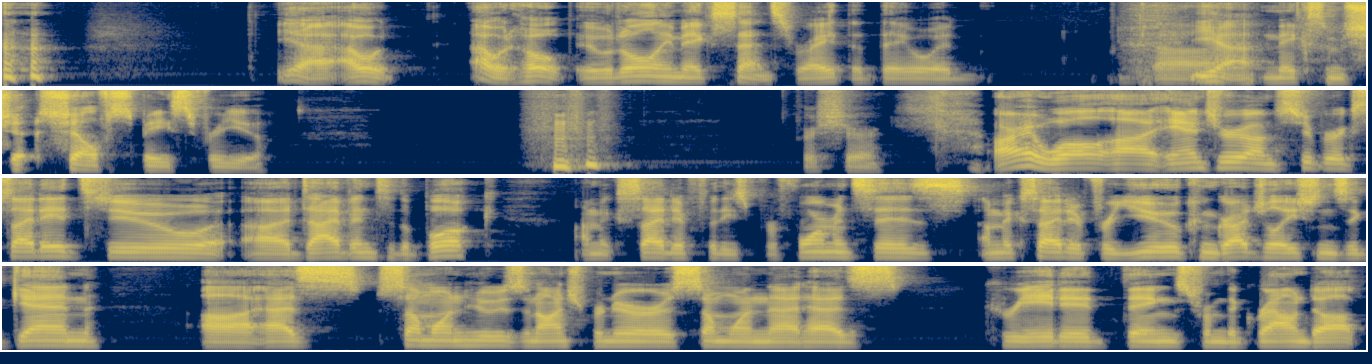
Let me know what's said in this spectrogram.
yeah, I would, I would hope it would only make sense, right? That they would uh, yeah make some sh- shelf space for you for sure all right well uh, andrew i'm super excited to uh, dive into the book i'm excited for these performances i'm excited for you congratulations again uh, as someone who's an entrepreneur as someone that has created things from the ground up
